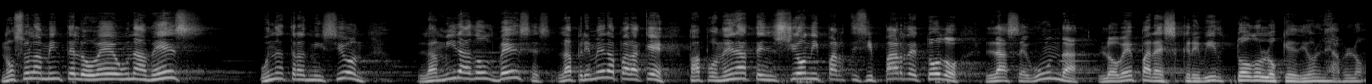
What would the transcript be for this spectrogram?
No solamente lo ve una vez, una transmisión, la mira dos veces. La primera para qué? Para poner atención y participar de todo. La segunda lo ve para escribir todo lo que Dios le habló.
